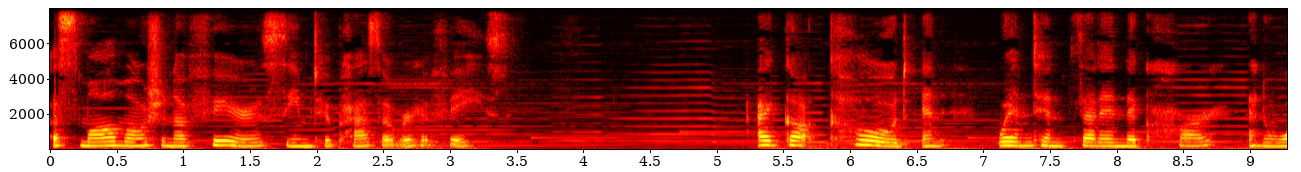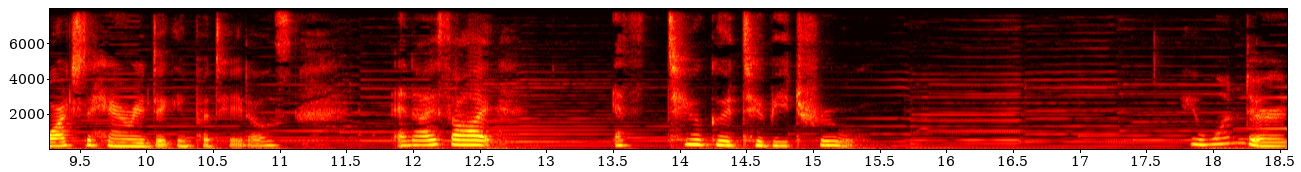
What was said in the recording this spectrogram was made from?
A small motion of fear seemed to pass over her face. I got cold and went and sat in the car and watched Henry digging potatoes, and I thought, it's too good to be true. He wondered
